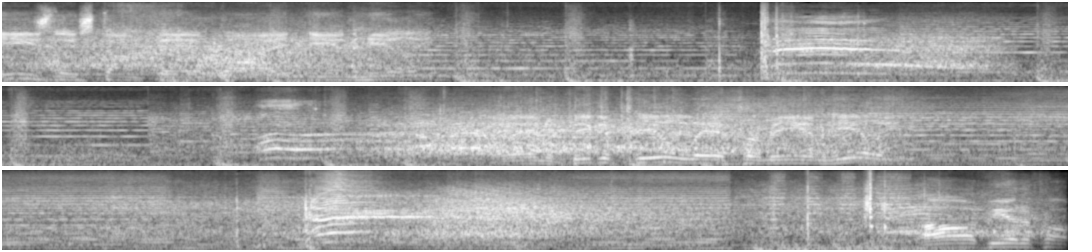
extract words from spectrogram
easily stumped there by Ian Healy. And a big appeal there from Ian Healy. Oh, beautiful.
